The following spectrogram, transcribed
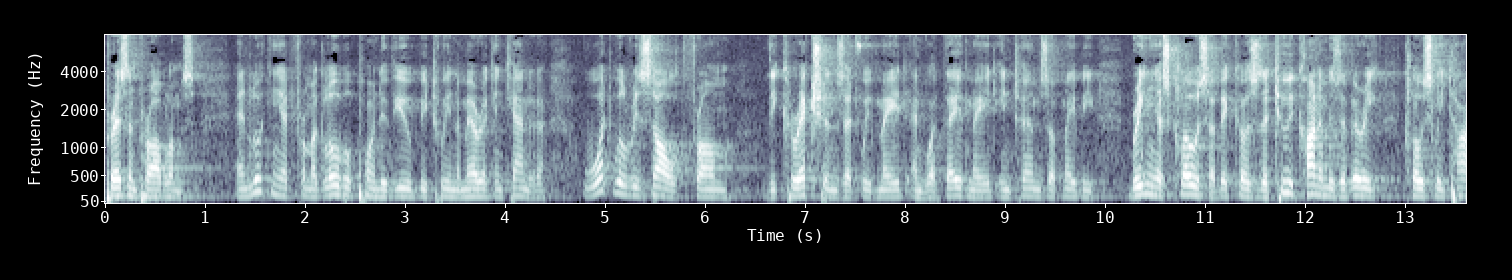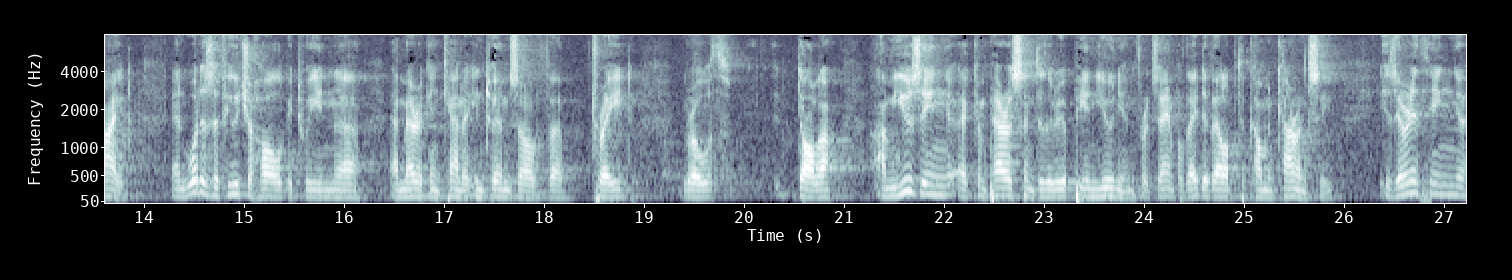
present problems and looking at from a global point of view between America and Canada, what will result from the corrections that we've made and what they've made in terms of maybe bringing us closer because the two economies are very closely tied. And what does the future hold between uh, America and Canada in terms of uh, trade, growth, dollar? I'm using a comparison to the European Union. For example, they developed a common currency. Is there anything uh,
